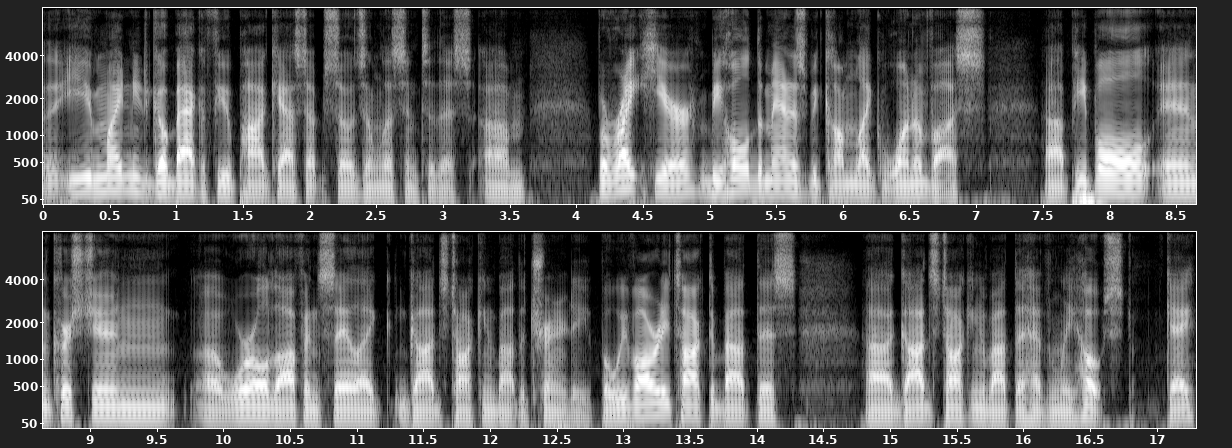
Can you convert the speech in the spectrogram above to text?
you might need to go back a few podcast episodes and listen to this. Um, but right here, behold, the man has become like one of us. Uh, people in Christian uh, world often say like God's talking about the Trinity, but we've already talked about this. Uh, God's talking about the heavenly host. Okay,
